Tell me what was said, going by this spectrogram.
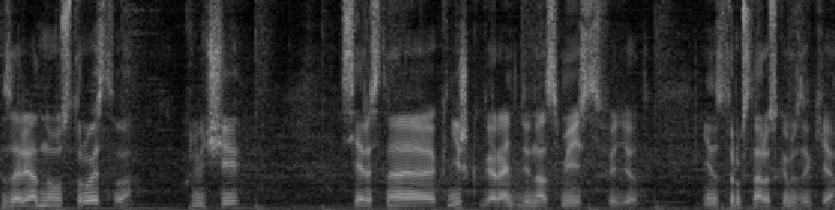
зарядное устройство, ключи, сервисная книжка, гарантия 12 месяцев идет и инструкция на русском языке.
